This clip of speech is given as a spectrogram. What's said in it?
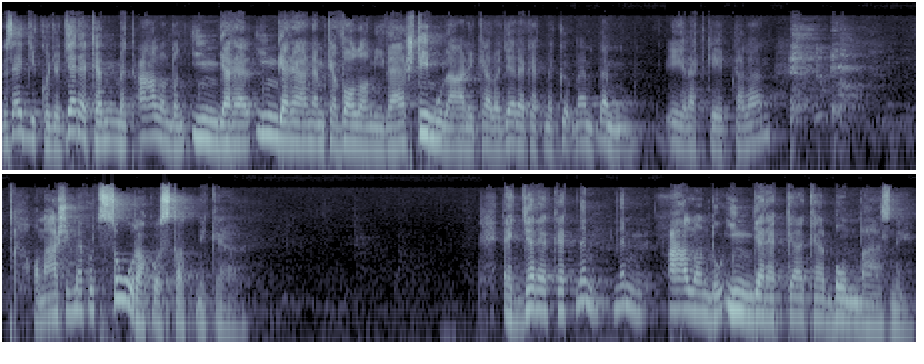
Az egyik, hogy a gyerekemet állandóan ingerel, ingerelnem kell valamivel, stimulálni kell a gyereket, mert nem, nem életképtelen. A másik meg, hogy szórakoztatni kell. Egy gyereket nem, nem állandó ingerekkel kell bombázni,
